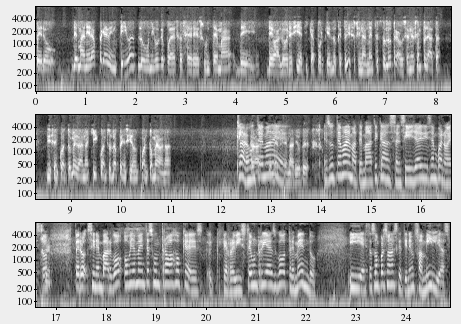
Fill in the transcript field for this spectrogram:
Pero de manera preventiva, lo único que puedes hacer es un tema de, de valores y ética, porque es lo que tú dices, finalmente esto lo traducen es en plata, dicen cuánto me gana aquí, cuánto es la pensión, cuánto me van a Claro, es un Ah, tema de es un tema de matemáticas sencilla y dicen, bueno, esto, Sí. pero sin embargo, obviamente es un trabajo que es que reviste un riesgo tremendo. Y estas son personas que tienen familias.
